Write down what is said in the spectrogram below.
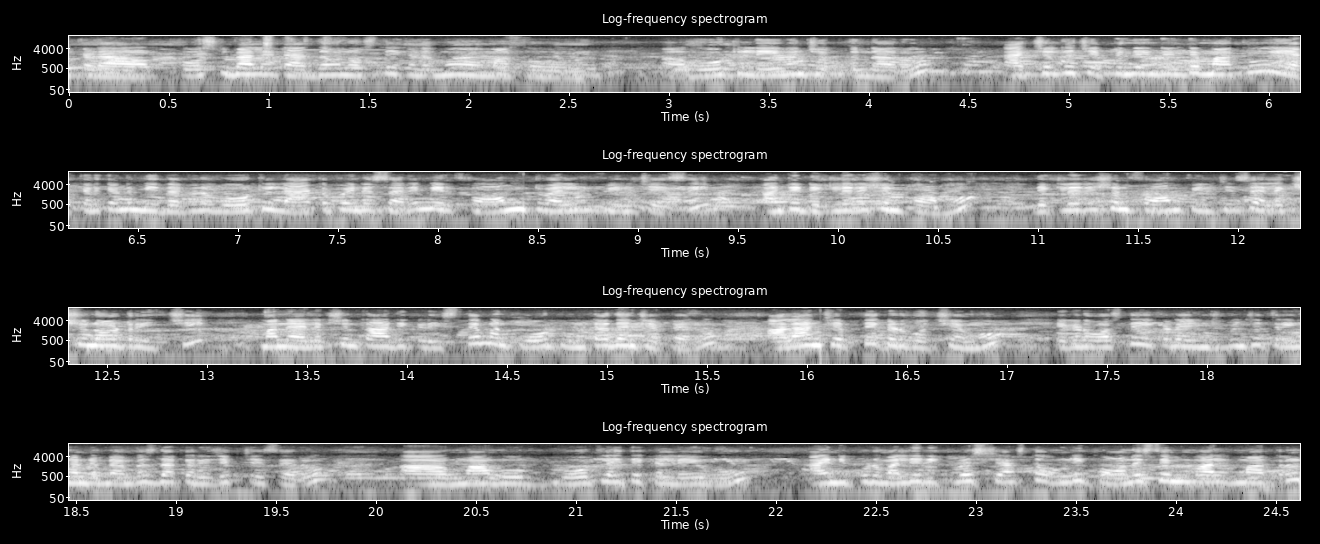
ఇక్కడ పోస్ట్ బ్యాలెట్ వేద్దామని వస్తే ఇక్కడేమో మాకు ఓట్లు లేవని చెప్తున్నారు. యాక్చువల్గా చెప్పింది ఏంటంటే మాకు ఎక్కడికైనా మీ దగ్గర ఓట్లు లేకపోయినా సరే మీరు ఫామ్ ట్వెల్వ్ ఫిల్ చేసి అంటే declaration form declaration form fill చేసి ఎలక్షన్ ఆర్డర్ ఇచ్చి మన ఎలక్షన్ కార్డు ఇక్కడ ఇస్తే మనకు ఓటు ఉంటుందని చెప్పారు. అలా అని చెప్తే ఇక్కడికి వచ్చాము. ఇక్కడ వస్తే ఇక్కడ ఇంచుమించు త్రీ హండ్రెడ్ మెంబర్స్ దాకా రిజెక్ట్ చేశారు. మా ఓట్లు అయితే ఇక్కడ లేవు. అండ్ ఇప్పుడు మళ్ళీ రిక్వెస్ట్ చేస్తే ఓన్లీ కోనసీమ వాళ్ళకి మాత్రం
